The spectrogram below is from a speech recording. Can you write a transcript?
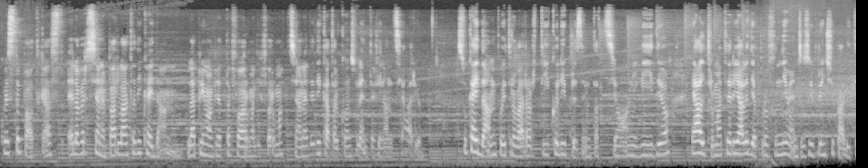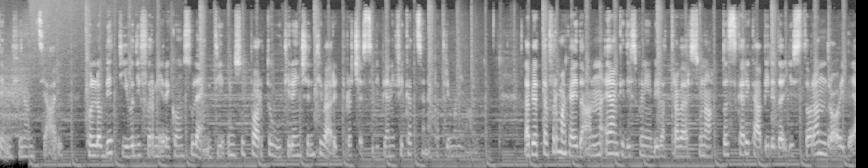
Questo podcast è la versione parlata di Kaidan, la prima piattaforma di formazione dedicata al consulente finanziario. Su Kaidan puoi trovare articoli, presentazioni, video e altro materiale di approfondimento sui principali temi finanziari, con l'obiettivo di fornire ai consulenti un supporto utile a incentivare il processo di pianificazione patrimoniale. La piattaforma Kaidan è anche disponibile attraverso un'app scaricabile dagli store Android e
